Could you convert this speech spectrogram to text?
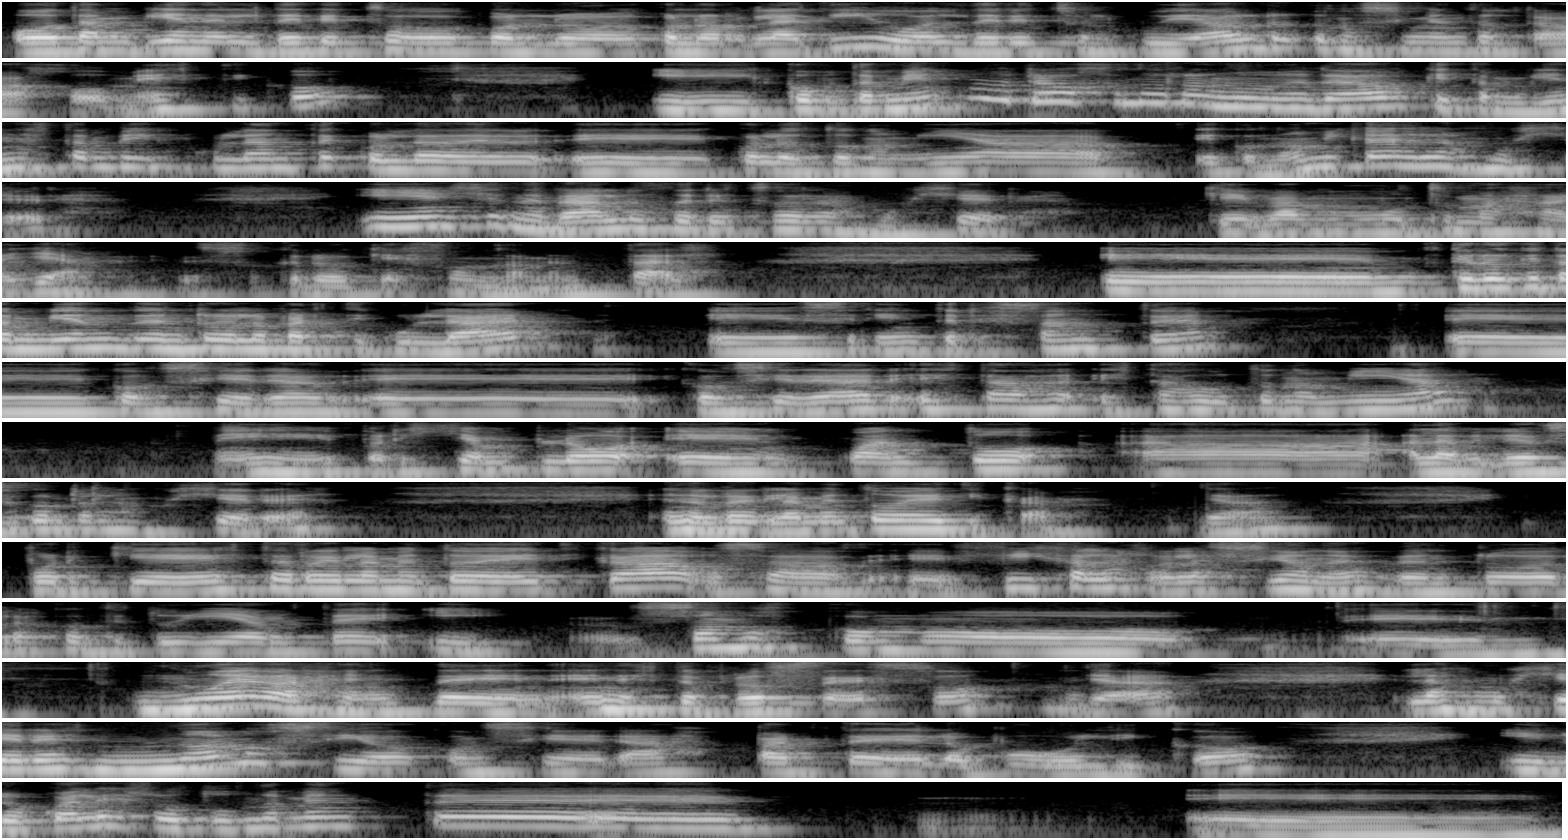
O también el derecho con lo, relativo al derecho al cuidado, al reconocimiento del trabajo doméstico, y como, también como trabajo no remunerado, que también están vinculantes con la, eh, con la autonomía económica de las mujeres. Y en general los derechos de las mujeres que van mucho más allá. Eso creo que es fundamental. Eh, creo que también dentro de lo particular eh, sería interesante eh, considerar, considerar estas, estas autonomías, por ejemplo, en cuanto a, la violencia contra las mujeres, en el reglamento de ética, ¿ya? porque este reglamento de ética, o sea, fija las relaciones dentro de los constituyentes y somos como nuevas en, en, este proceso, ¿ya? Las mujeres no hemos sido consideradas parte de lo público, y lo cual es rotundamente... Eh,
